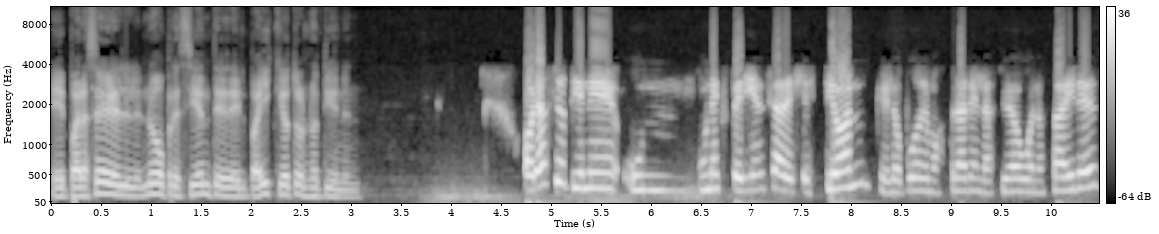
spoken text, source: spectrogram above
eh, para ser el nuevo presidente del país que otros no tienen? Horacio tiene un, una experiencia de gestión que lo pudo demostrar en la ciudad de Buenos Aires.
